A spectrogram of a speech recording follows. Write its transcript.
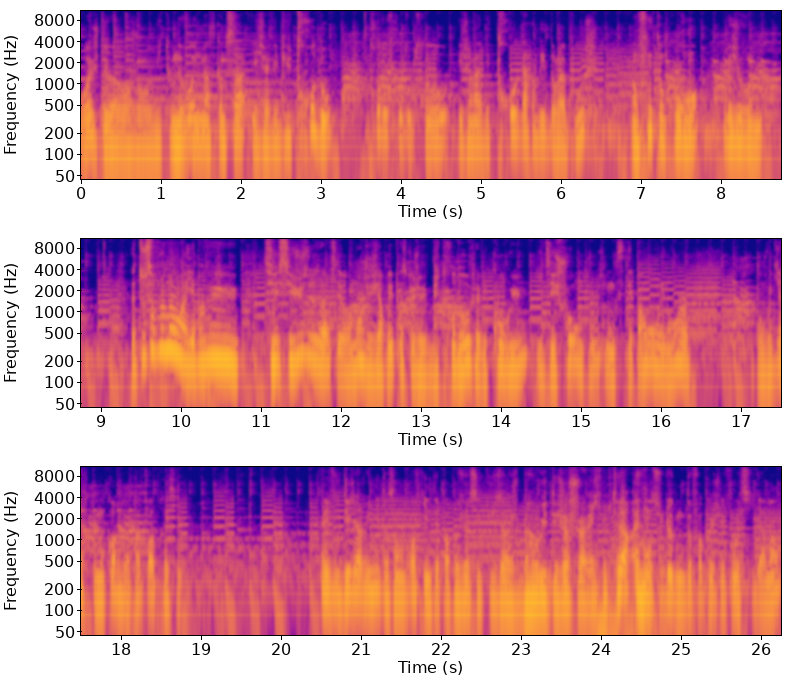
Ouais, je devais avoir genre 8 ou 9 ans, une merde comme ça, et j'avais bu trop d'eau. Trop d'eau, trop d'eau, trop d'eau, et j'en avais trop gardé dans la bouche. En fait, en courant, eh ben, j'ai vomi. Euh, Tout simplement, il n'y a pas. C'est c'est juste ça, c'est vraiment j'ai gerbé parce que j'avais bu trop d'eau, j'avais couru, il faisait chaud en plus, donc c'était pas mon mélange. Autant vous dire que mon corps il va pas trop apprécier. Avez-vous déjà ruiné dans un endroit qui n'était pas prévu à cet usage? Bah oui, déjà je suis agriculteur, et ensuite le nombre de fois que je l'ai fait aussi gamin.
